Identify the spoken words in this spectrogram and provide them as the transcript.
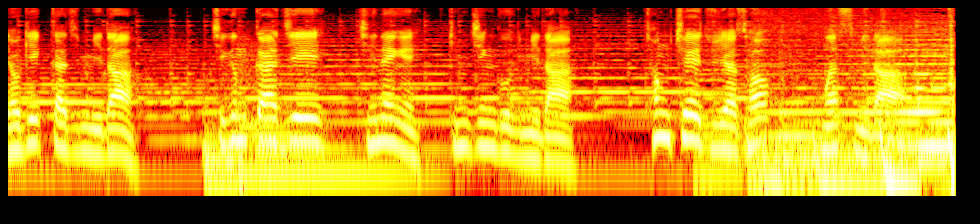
여기까지입니다. 지금까지 진행의 김진국입니다. 청취해 주셔서 고맙습니다.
